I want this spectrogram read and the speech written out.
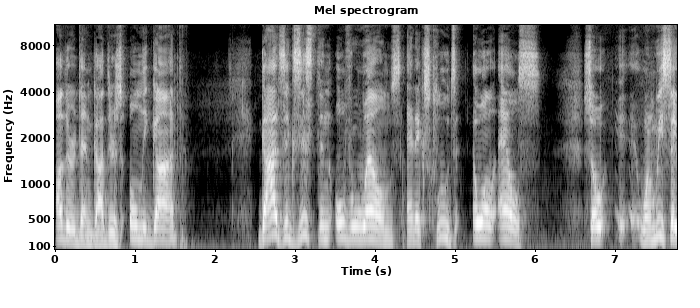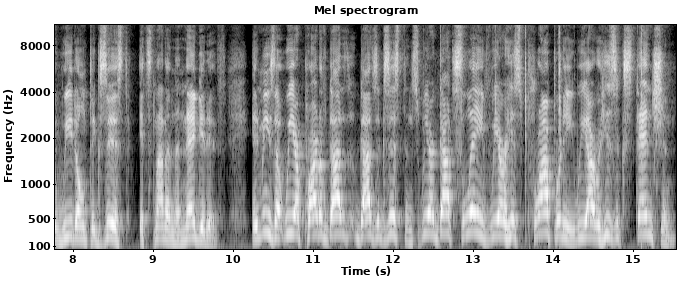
other than God. There's only God. God's existence overwhelms and excludes all else. So when we say we don't exist, it's not in the negative. It means that we are part of God's, God's existence. We are God's slave. We are His property. We are His extension.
